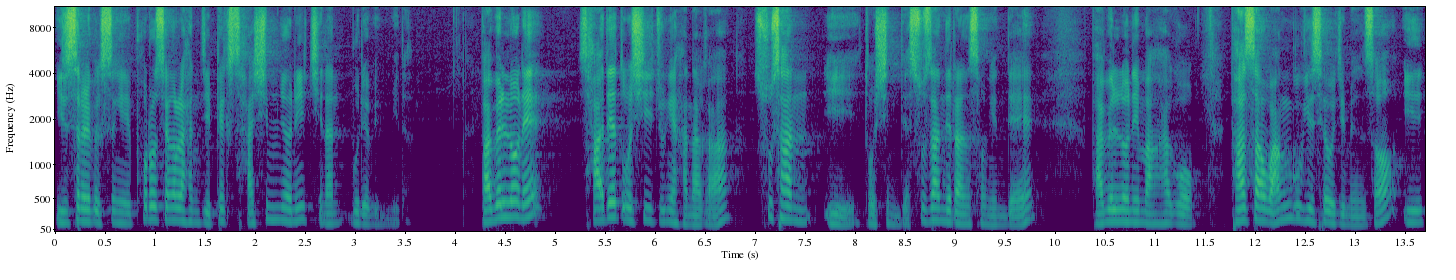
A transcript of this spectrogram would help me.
이스라엘 백성이 포로 생활을 한 지 140년이 지난 무렵입니다. 바벨론의 4대 도시 중에 하나가 수산이 도시인데 수산이라는 성인데 바벨론이 망하고 바사 왕국이 세워지면서 이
